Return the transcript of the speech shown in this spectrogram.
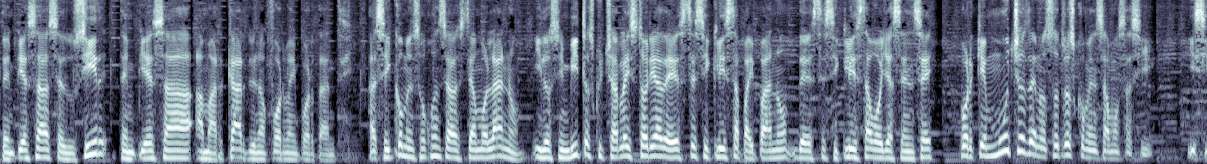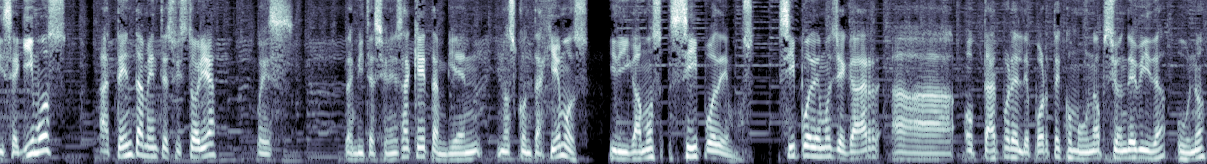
te empieza a seducir, te empieza a marcar de una forma importante. Así comenzó Juan Sebastián Molano y los invito a escuchar la historia de este ciclista paipano, de este ciclista boyacense, porque muchos de nosotros comenzamos así. Y si seguimos atentamente su historia, pues la invitación es a que también nos contagiemos y digamos sí podemos. Sí podemos llegar a optar por el deporte como una opción de vida, uno,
